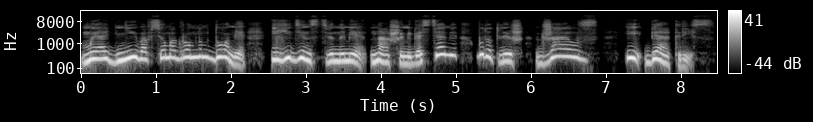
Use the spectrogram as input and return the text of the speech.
мы одни во всем огромном доме, и единственными нашими гостями будут лишь Джайлз и Беатрис.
